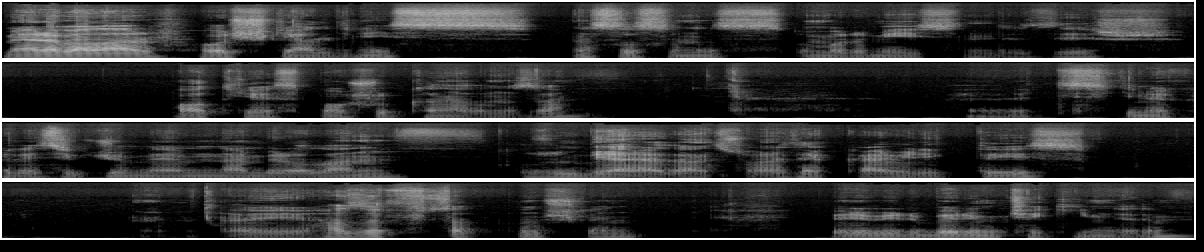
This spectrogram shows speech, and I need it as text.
Merhabalar, hoş geldiniz. Nasılsınız? Umarım iyisinizdir. Podcast Boşluk kanalımıza. Evet, yine klasik cümlelerimden biri olan uzun bir aradan sonra tekrar birlikteyiz. Ee, hazır fırsat bulmuşken böyle bir bölüm çekeyim dedim.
